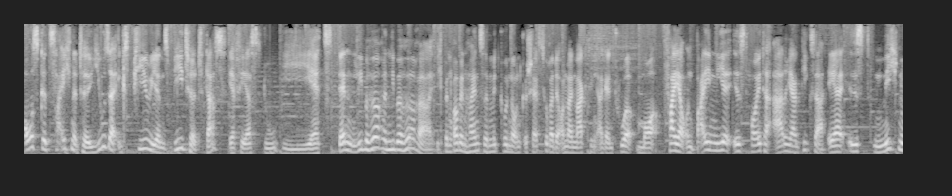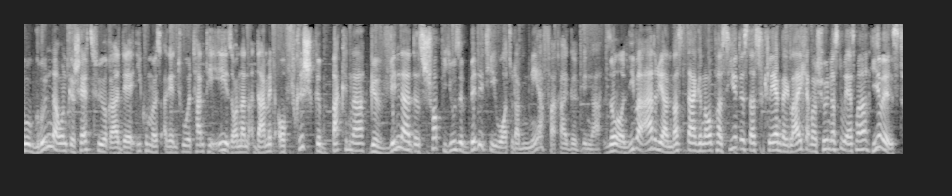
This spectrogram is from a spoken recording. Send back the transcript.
ausgezeichnete User Experience bietet, das erfährst du jetzt. Denn, liebe Hörerinnen, liebe Hörer, ich bin Robin Heinze, Mitgründer und Geschäftsführer der Online-Marketing-Agentur Morefire und bei mir ist heute Adrian Piekser. Er ist nicht nur Gründer und Geschäftsführer der E-Commerce-Agentur Tante.e, sondern damit auch frisch gebackener Gewinner des Shop Usability Awards oder mehr mehrfacher Gewinner. So, lieber Adrian, was da genau passiert ist, das klären wir gleich, aber schön, dass du erstmal hier bist.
